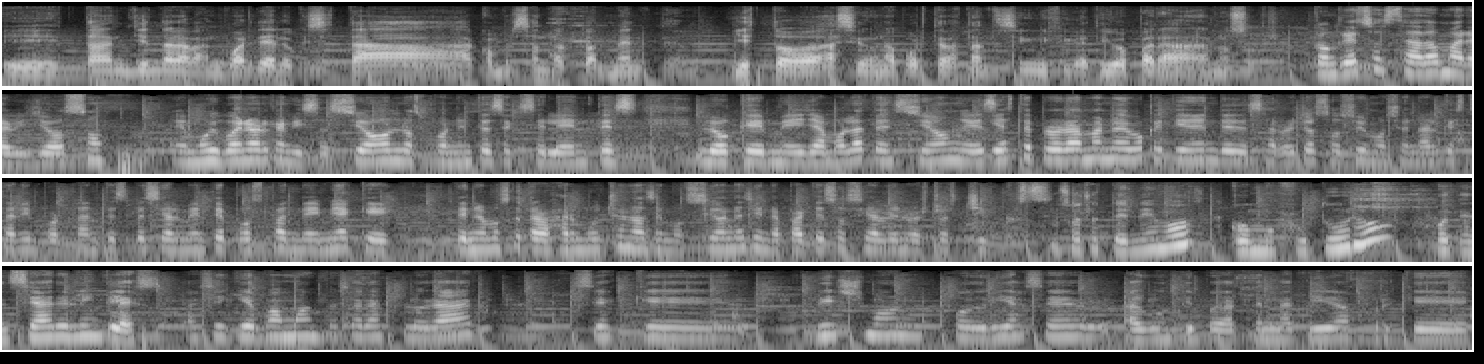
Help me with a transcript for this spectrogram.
eh, están yendo a la vanguardia de lo que se está conversando actualmente. Y esto ha sido un aporte bastante significativo para nosotros. El Congreso ha estado maravilloso, en muy buena organización, los ponentes excelentes. Lo que me llamó la atención es este programa nuevo que tienen de desarrollo socioemocional que es tan importante, especialmente post pandemia, que tenemos que trabajar mucho en las emociones y en la parte social de nuestros chicos. Nosotros tenemos como futuro potenciar el inglés, así que vamos a empezar a explorar si es que Richmond podría ser algún tipo de alternativa porque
